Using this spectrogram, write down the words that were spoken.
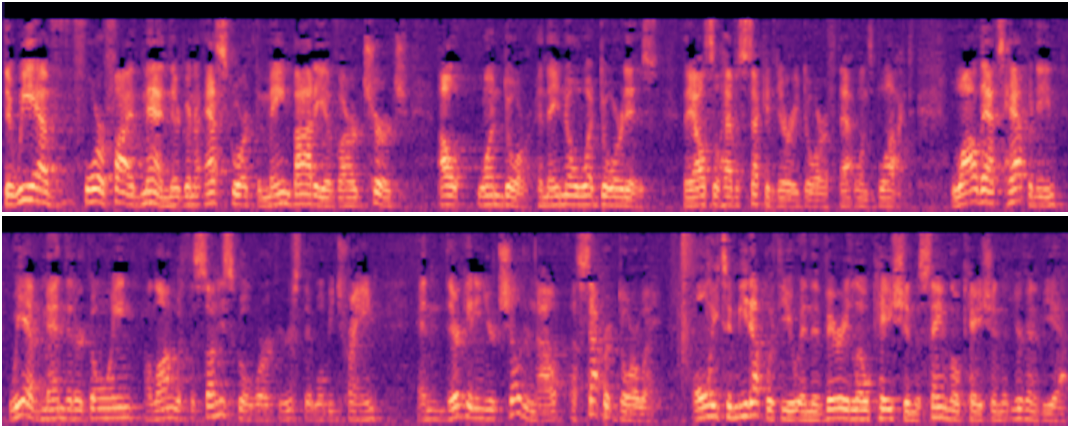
that we have four or five men, they're going to escort the main body of our church out one door, and they know what door it is. They also have a secondary door if that one's blocked. While that's happening, we have men that are going along with the Sunday school workers that will be trained, and they're getting your children out a separate doorway, only to meet up with you in the very location, the same location that you're going to be at.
